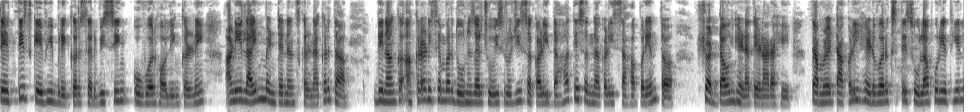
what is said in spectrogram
तेहतीस केव्ही ब्रेकर सर्व्हिसिंग ओव्हरहॉलिंग करणे आणि लाईन मेंटेनन्स करण्याकरता दिनांक अकरा डिसेंबर दोन हजार चोवीस रोजी सकाळी दहा ते संध्याकाळी सहा पर्यंत शटडाऊन घेण्यात येणार आहे. त्यामुळे टाकळी हेडवर्क्स ते सोलापूर येथील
